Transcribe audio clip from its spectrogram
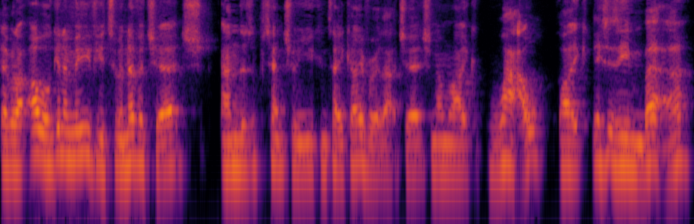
they were like, "Oh, we're going to move you to another church, and there's a potential you can take over at that church." And I'm like, "Wow, like this is even better.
